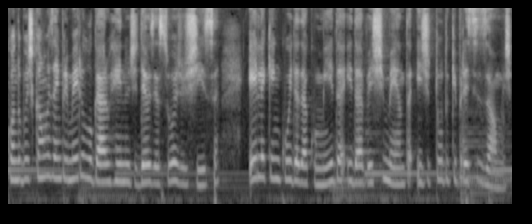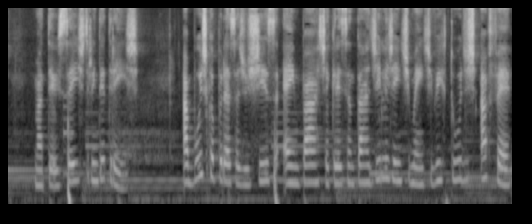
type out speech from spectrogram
Quando buscamos em primeiro lugar o reino de Deus e a sua justiça, Ele é quem cuida da comida e da vestimenta e de tudo que precisamos. Mateus 6,33 A busca por essa justiça é, em parte, acrescentar diligentemente virtudes à fé,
